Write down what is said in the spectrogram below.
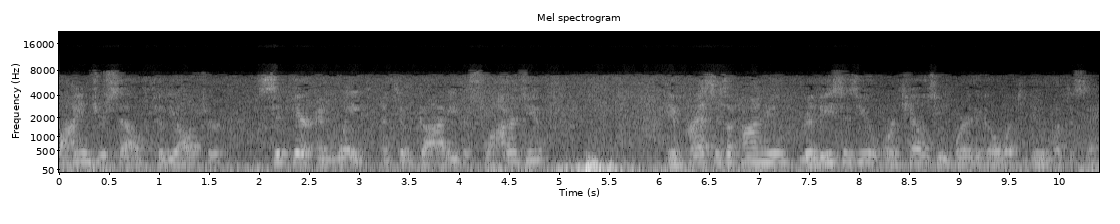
bind yourself to the altar, sit there and wait until God either slaughters you, impresses upon you, releases you, or tells you where to go, what to do, and what to say.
